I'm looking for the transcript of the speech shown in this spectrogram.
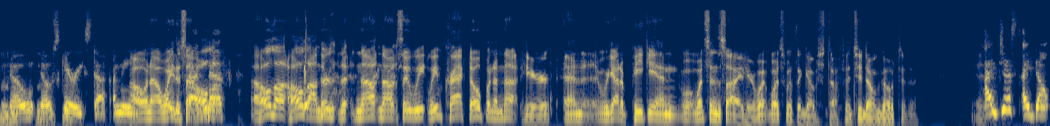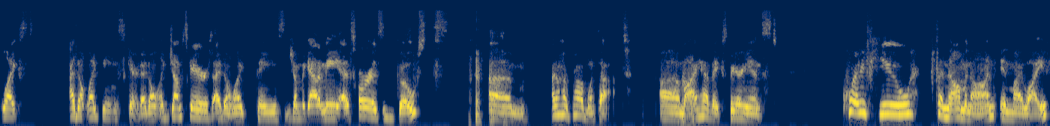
Mm-hmm. No, no mm-hmm. scary stuff. I mean, oh, now wait a second. Hold enough. on, uh, hold on, hold on. There's there, no, no. So we we've cracked open a nut here, and we got to peek in. What's inside here? What what's with the ghost stuff that you don't go to the? Yeah. I just I don't like I don't like being scared. I don't like jump scares. I don't like things jumping out of me. As far as ghosts, um, I don't have a problem with that. Um, right. I have experienced quite a few phenomenon in my life.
